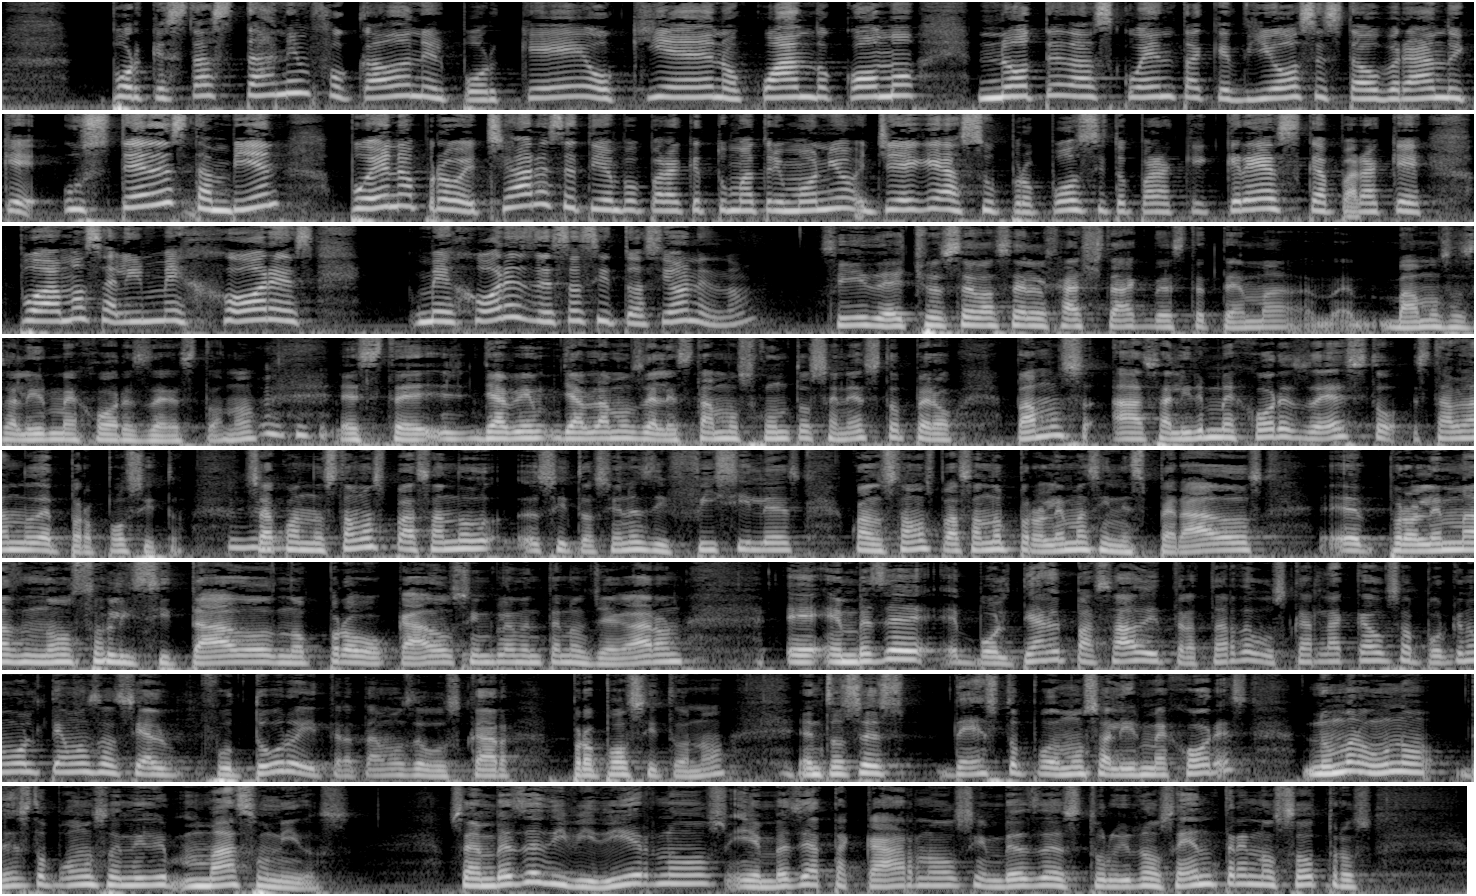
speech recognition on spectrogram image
porque estás tan enfocado en el por qué o quién o cuándo, cómo, no te das cuenta que Dios está obrando y que ustedes también pueden aprovechar ese tiempo para que tu matrimonio llegue a su propósito, para que crezca, para que podamos salir mejores, mejores de esas situaciones, ¿no? Sí, de hecho ese va a ser el hashtag de este tema. Vamos a salir mejores de esto, ¿no? Este, ya, ya hablamos del estamos juntos en esto, pero vamos a salir mejores de esto. Está hablando de propósito. O sea, cuando estamos pasando situaciones difíciles, cuando estamos pasando problemas inesperados, eh, problemas no solicitados, no provocados, simplemente nos llegaron. Eh, en vez de voltear al pasado y tratar de buscar la causa, ¿por qué no volteamos hacia el futuro y tratamos de buscar propósito, ¿no? Entonces, de esto podemos salir mejores. Número uno, de esto podemos salir más unidos. O sea, en vez de dividirnos y en vez de atacarnos y en vez de destruirnos entre nosotros,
